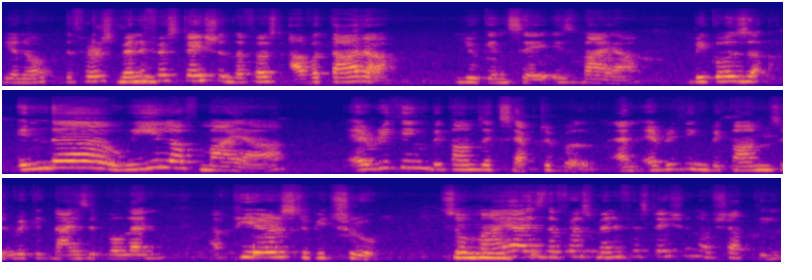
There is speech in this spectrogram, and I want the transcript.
You know, the first mm-hmm. manifestation, the first avatara, you can say, is Maya, because in the wheel of Maya, everything becomes acceptable and everything becomes recognizable and appears to be true. So mm-hmm. Maya is the first manifestation of Shakti,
